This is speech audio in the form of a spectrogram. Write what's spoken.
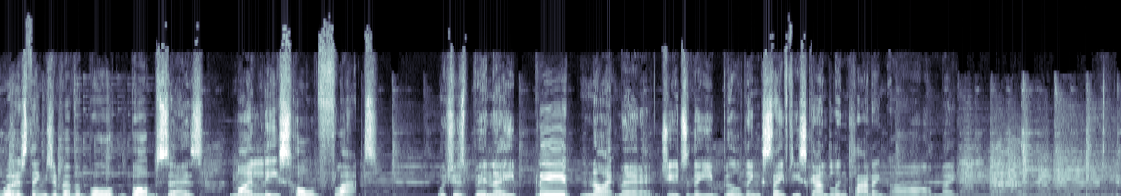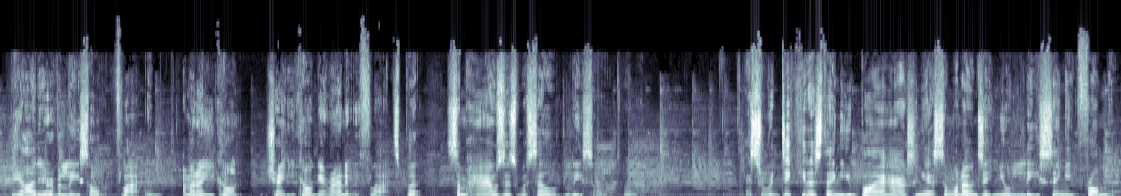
Worst things you've ever bought. Bob says my leasehold flat, which has been a bleep nightmare due to the building safety scandal in cladding. Oh mate, the idea of a leasehold flat. I mean, know you can't you can't get around it with flats, but some houses were sold leasehold, weren't they? It's a ridiculous thing. You buy a house and yet someone owns it and you're leasing it from them.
